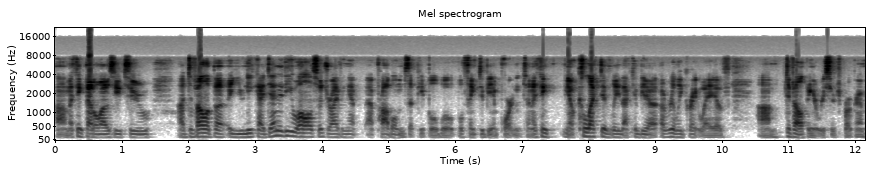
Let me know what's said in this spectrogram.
Um, I think that allows you to uh, develop a, a, unique identity while also driving at, at, problems that people will, will think to be important. And I think you know collectively that can be a, a really great way of um, developing a research program.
